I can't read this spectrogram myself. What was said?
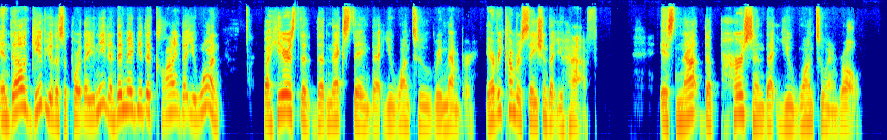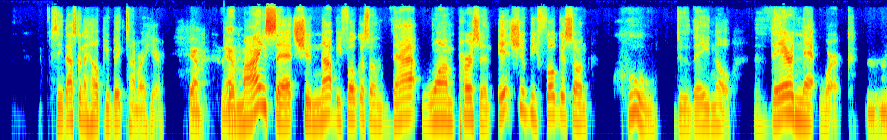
And they'll give you the support that you need. And they may be the client that you want. But here's the, the next thing that you want to remember every conversation that you have is not the person that you want to enroll. See, that's going to help you big time right here. Yeah. yeah. Your mindset should not be focused on that one person. It should be focused on who do they know, their network. Mm-hmm.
